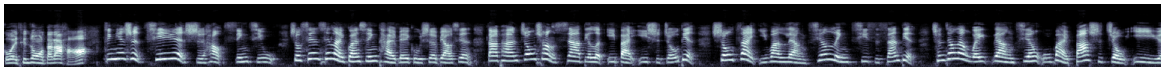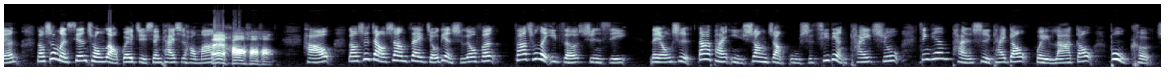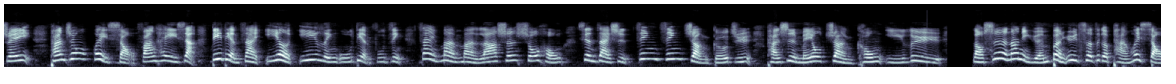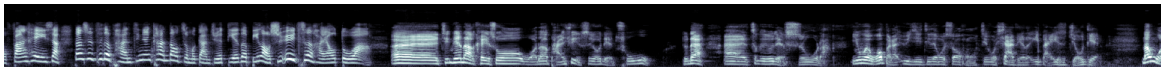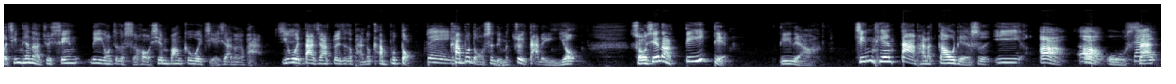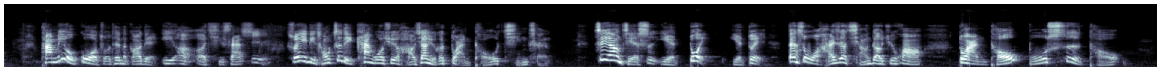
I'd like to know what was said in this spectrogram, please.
各位听众，大家好。今天是七月十号，星期五。首先，先来关心台北股市的表现。大盘中创下跌了一百一十九点，收在一万两千零七十三点，成交量为两千五百八十九亿元。老师，我们先从老规矩先开始好吗？哎，好好好。好，老师早上在九点十六分发出了一则讯息。内容是大盘已上涨五十七点开出，今天盘势开高会拉高，不可追，盘中会小翻黑一下，低点在一二一零五点附近，再慢慢拉升收红。现在是金金涨格局，盘势没有转空疑虑。老师，那你原本预测这个盘会小翻黑一下，但是这个盘今天看到怎么感觉跌得比老师预测还要多啊？呃，今天呢，可以说我的盘讯是有点出误，对不对？哎，这个有点失误了，因为我本来预计今天会收红，结果下跌了一百一十九点。那我今天呢，就先利用这个时候，先帮各位解一下这个盘，因为大家对这个盘都看不懂，对，看不懂是你们最大的隐忧。首先呢，第一点，第一点啊，今天大盘的高点是一二二五三，它没有过昨天的高点一二二七三，是。所以你从这里看过去，好像有个短头形成，这样解释也对，也对。但是我还是要强调一句话哦，短头不是头，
